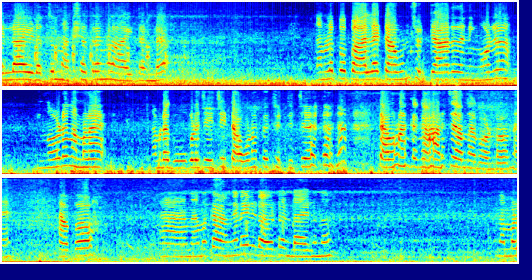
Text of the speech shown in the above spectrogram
എല്ലായിടത്തും നക്ഷത്രങ്ങളായിട്ടുണ്ട്. നമ്മളിപ്പോ പാല ടൗൺ ചുറ്റാതെ തന്നെ ഇങ്ങോട്ട് ഇങ്ങോട്ട് നമ്മളെ നമ്മുടെ ഗൂഗിൾ ചേച്ചി ടൗണൊക്കെ ചുറ്റിച്ച് ടൗണൊക്കെ കാണിച്ചു തന്നെ കൊണ്ടുവന്നേ. അപ്പോൾ നമുക്ക് അങ്ങനെ ഒരു ഡൗട്ട് ഉണ്ടായിരുന്നു. നമ്മൾ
